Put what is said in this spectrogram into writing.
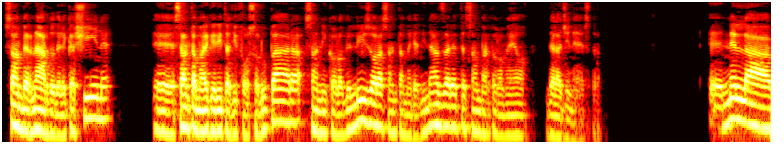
San Bernardo delle Cascine, eh, Santa Margherita di Fossa Lupara, San Nicolò dell'Isola, Santa Maria di Nazareth, San Bartolomeo della Ginestra. Nella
